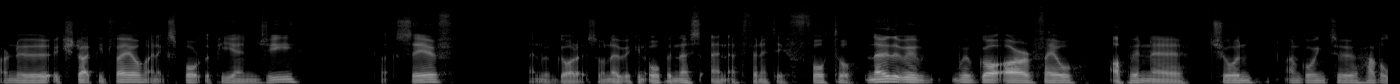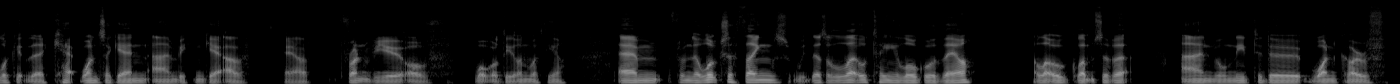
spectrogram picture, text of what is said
our new extracted file and export the PNG. Click save and we've got it. So now we can open this in Affinity Photo. Now that we've we've got our file up and uh, shown, I'm going to have a look at the kit once again and we can get a, a front view of what we're dealing with here. Um, from the looks of things, there's a little tiny logo there, a little glimpse of it, and we'll need to do one curve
